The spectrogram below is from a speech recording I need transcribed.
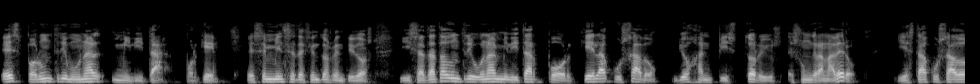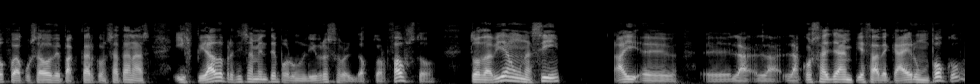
es por un tribunal militar. ¿Por qué? Es en 1722. Y se trata de un tribunal militar porque el acusado, Johann Pistorius, es un granadero. Y está acusado, fue acusado de pactar con Satanás, inspirado precisamente por un libro sobre el doctor Fausto. Todavía aún así, hay, eh, eh, la, cosa ya empieza a decaer un poco.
